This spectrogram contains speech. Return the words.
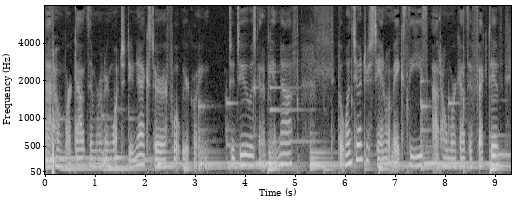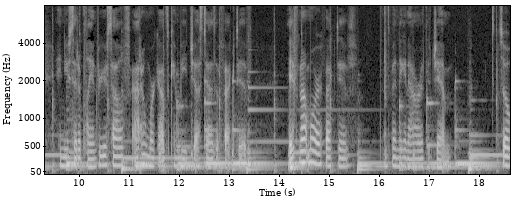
at home workouts and wondering what to do next or if what we're going to do is going to be enough. But once you understand what makes these at home workouts effective and you set a plan for yourself, at home workouts can be just as effective, if not more effective, spending an hour at the gym. So,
